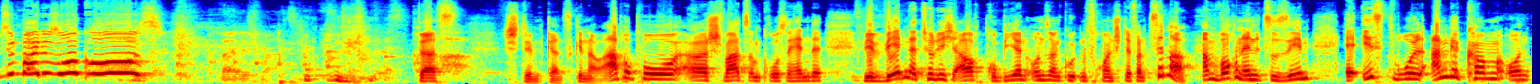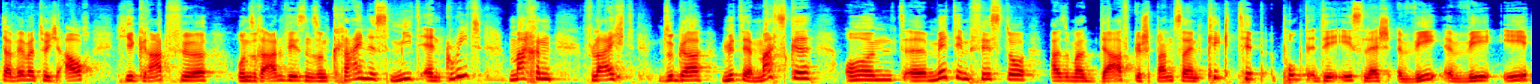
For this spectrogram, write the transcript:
Die sind beide so groß. Das stimmt ganz genau. Apropos äh, schwarz und große Hände. Wir werden natürlich auch probieren, unseren guten Freund Stefan Zimmer am Wochenende zu sehen. Er ist wohl angekommen und da werden wir natürlich auch hier gerade für unsere Anwesenden so ein kleines Meet and Greet machen. Vielleicht sogar mit der Maske und äh, mit dem Fisto. Also man darf gespannt sein. kicktipp.de slash wwe.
